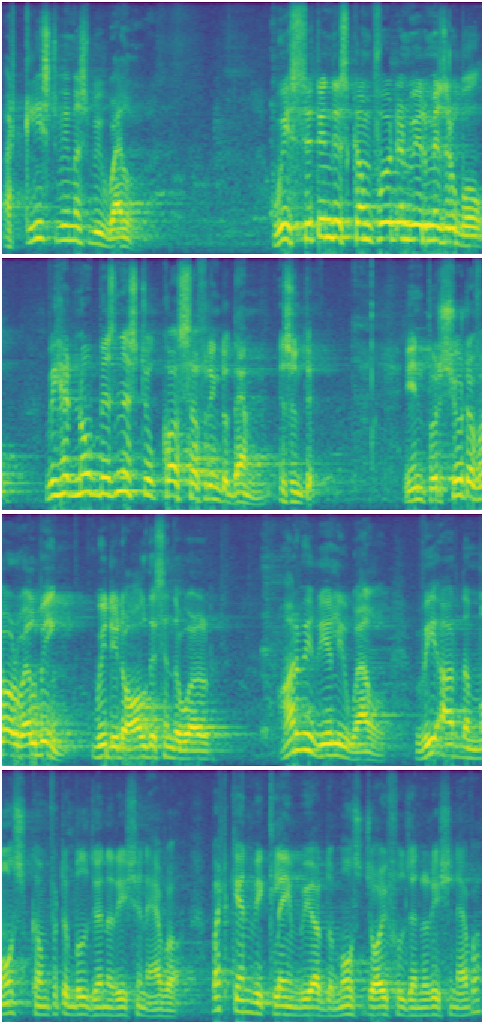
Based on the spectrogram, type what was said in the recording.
at least we must be well. We sit in this comfort and we're miserable, we had no business to cause suffering to them, isn't it? In pursuit of our well-being, we did all this in the world. Are we really well? We are the most comfortable generation ever, but can we claim we are the most joyful generation ever?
